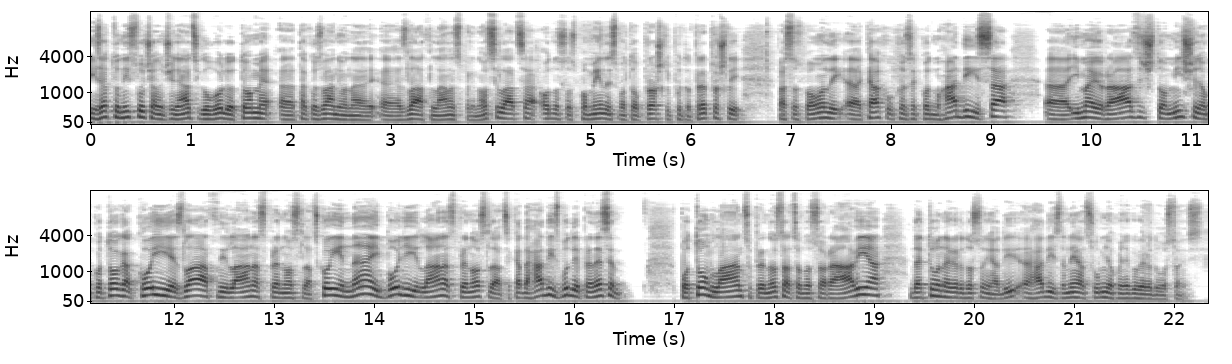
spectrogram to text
I zato nisu slučajno učenjaci govorili o tome e, takozvani onaj e, zlatni lanac prenosilaca, odnosno spomenuli smo to prošli put, pretprošli, pa smo spomenuli e, kako kako se kod muhadisa imaju različito mišljenje oko toga koji je zlatni lanac prenosilac, koji je najbolji lanac prenosilaca. Kada hadis bude prenesen po tom lancu prenosilaca, odnosno ravija, da je to nevjerodostojni hadis, da nema sumnja oko njegove vjerodostojnosti.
